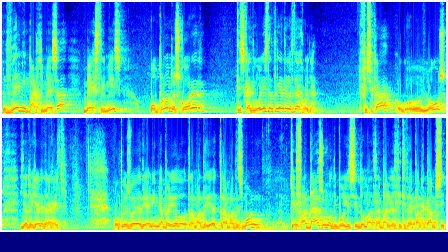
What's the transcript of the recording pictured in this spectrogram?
δεν υπάρχει μέσα μέχρι στιγμής ο πρώτος σκόρερ της κατηγορίας τα τρία τελευταία χρόνια. Φυσικά ο, ο λόγος για τον Γιάννη Δρακάκη ο οποίος βέβαια διανύει μια περίοδο τραυματι... τραυματισμών και φαντάζομαι ότι πολύ σύντομα θα επανέλθει και θα επανακάμψει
